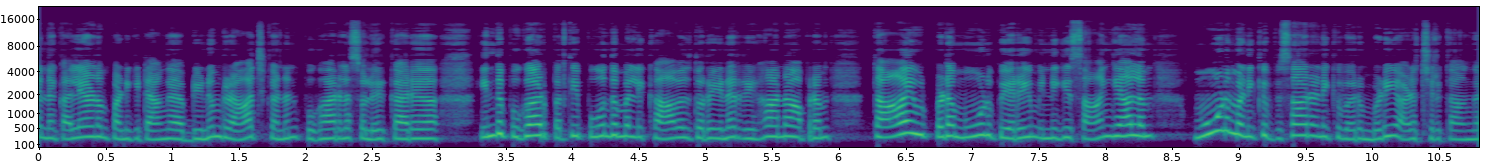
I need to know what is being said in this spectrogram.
என்னை கல்யாணம் பண்ணிக்கிட்டாங்க அப்படின்னும் ராஜ்கண்ணன் புகார்ல சொல்லியிருக்காரு. இந்த புகார் பத்தி பூந்தமல்லி காவல்துறையினர் ரிஹானா அப்புறம் தாய் உட்பட மூணு பேரையும் இன்னைக்கு சாயங்காலம் மூணு மணிக்கு விசாரணைக்கு வரும்படி அழைச்சிருக்காங்க.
